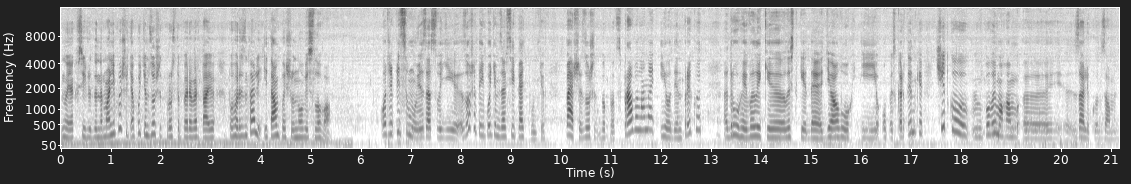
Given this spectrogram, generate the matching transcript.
ну як всі люди нормальні пишуть, а потім зошит просто перевертаю по горизонталі і там пишу нові слова. Отже, підсумую за свої зошити і потім за всі 5 пунктів. Перший зошит блокнот з правилами і один приклад. Другий великі листки, де діалог і опис картинки, чітко по вимогам е, заліку екзамену.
